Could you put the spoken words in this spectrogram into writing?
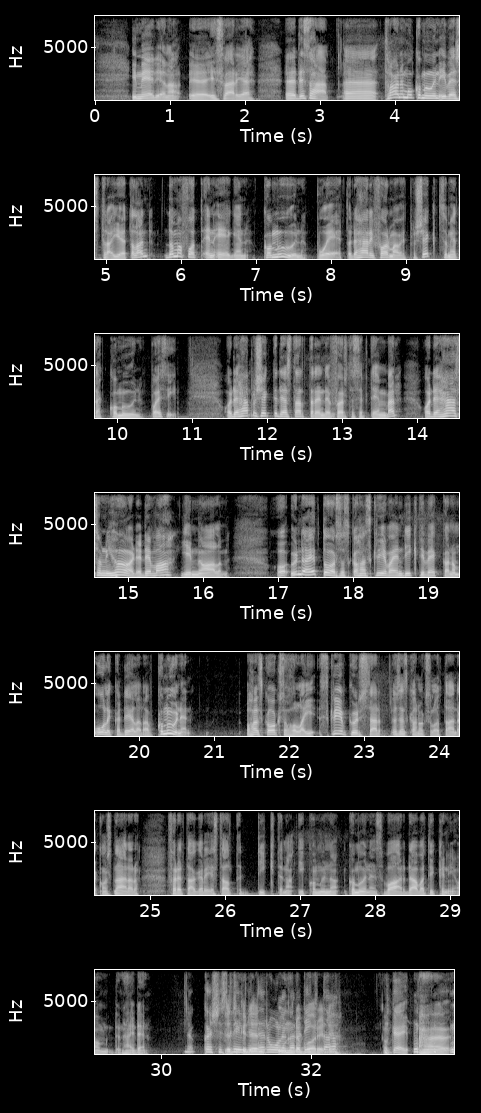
i medierna eh, i Sverige. Eh, det är så här, eh, Tranemo kommun i västra Götaland, de har fått en egen kommunpoet och det här i form av ett projekt som heter Kommunpoesi. Och det här projektet det startade den 1 september och det här som ni hörde det var Jimmy Alm. Och under ett år så ska han skriva en dikt i veckan om olika delar av kommunen. Och han ska också hålla i skrivkurser och sen ska han också låta andra konstnärer och företagare gestalta dikterna i kommunens vardag. Vad tycker ni om den här idén? Jag kanske Jag skriver tycker det är lite roligare dikter. Okej. eh,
